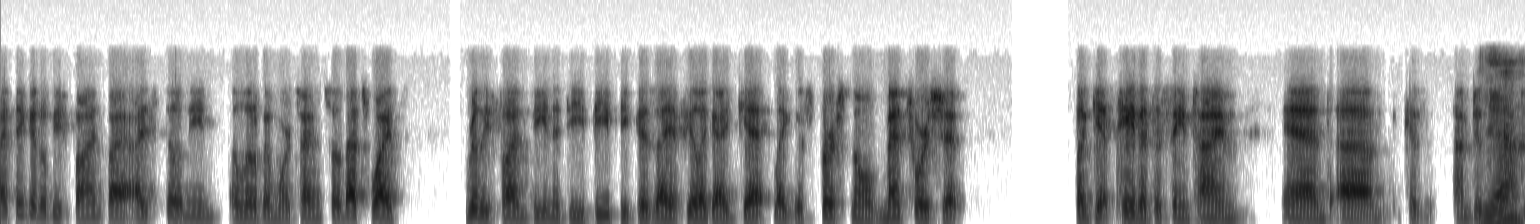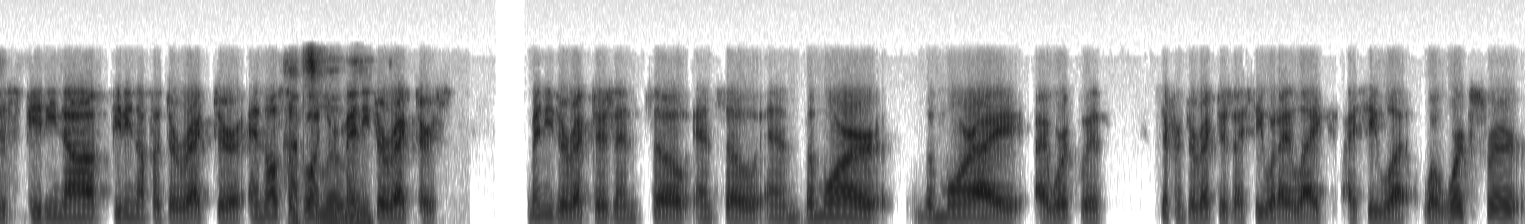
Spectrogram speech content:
I think it'll be fun, but I still need a little bit more time. So that's why it's really fun being a DP because I feel like I get like this personal mentorship, but get paid at the same time. And because I'm just Yeah. I'm just feeding off feeding off a director and also going through many directors, many directors. And so and so and the more the more I I work with different directors, I see what I like. I see what what works for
